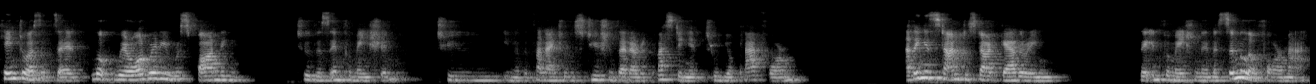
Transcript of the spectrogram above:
came to us and said, look, we're already responding to this information to you know the financial institutions that are requesting it through your platform I think it's time to start gathering the information in a similar format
